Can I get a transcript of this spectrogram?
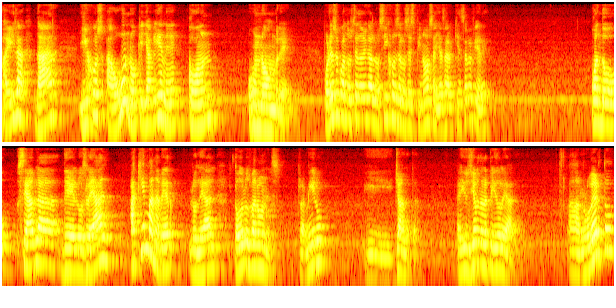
Va a ir a dar hijos a uno que ya viene con un nombre. Por eso cuando usted oiga los hijos de los Espinosa, ya sabe a quién se refiere. Cuando se habla de los leal, ¿a quién van a ver los leal? Todos los varones, Ramiro y Jonathan. Ellos llevan el apellido leal. A Roberto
